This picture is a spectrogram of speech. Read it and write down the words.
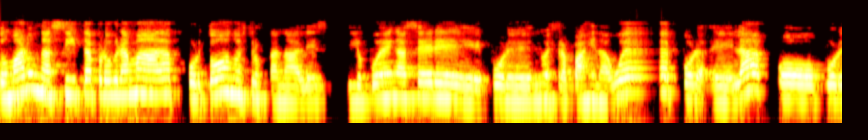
tomar una cita programada por todos nuestros canales y lo pueden hacer eh, por nuestra página web, por el app o por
